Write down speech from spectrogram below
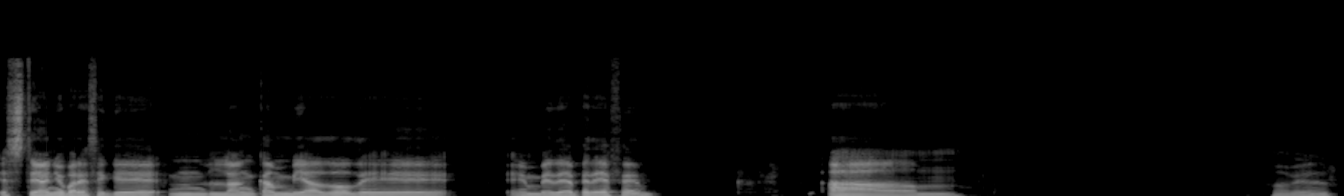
este año parece que mm, la han cambiado de en vez de PDF, a ver.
